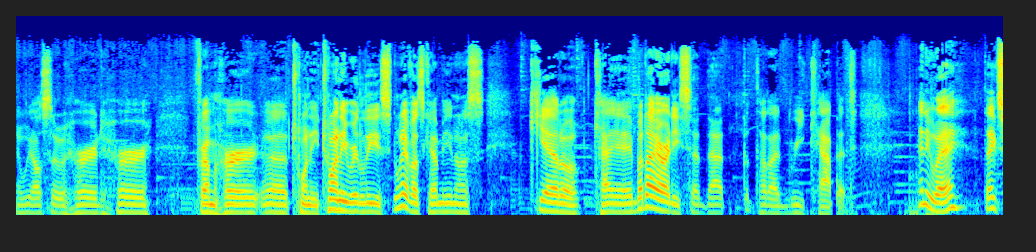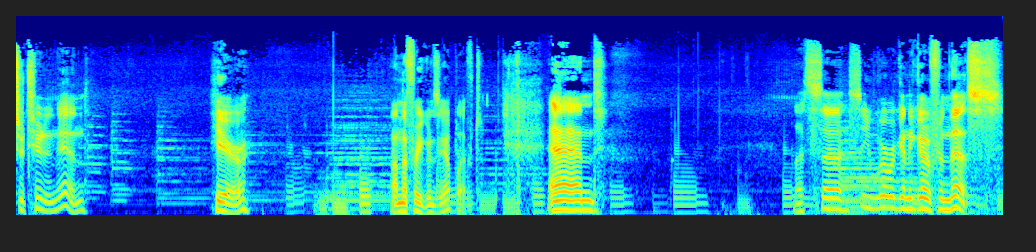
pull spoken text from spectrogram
And we also heard her from her uh, 2020 release, Nuevos Caminos, Quiero Calle. But I already said that, but thought I'd recap it. Anyway, thanks for tuning in here on the Frequency Uplift. And let's uh, see where we're going to go from this.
